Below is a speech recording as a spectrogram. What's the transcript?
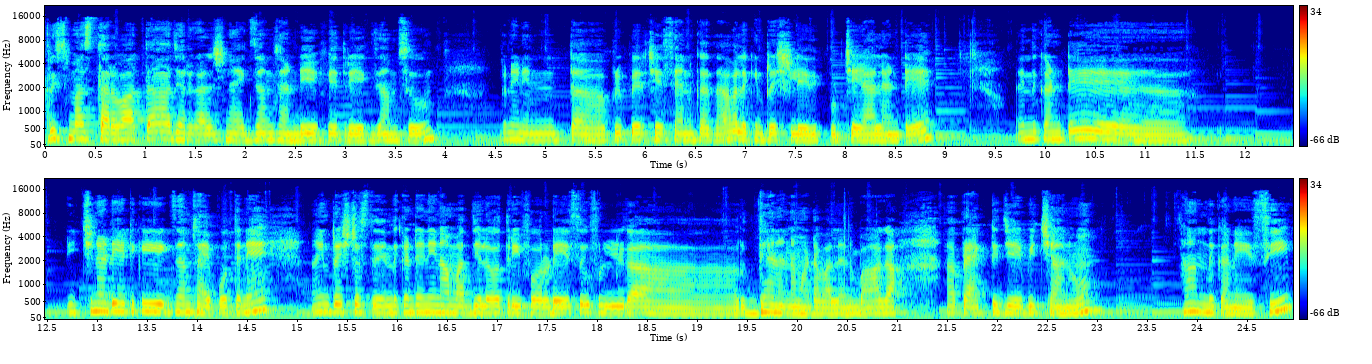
క్రిస్మస్ తర్వాత జరగాల్సిన ఎగ్జామ్స్ అండి ఎఫ్ఏ త్రీ ఎగ్జామ్స్. ఇంకా నేను ఎంత ప్రిపేర్ చేశాను కదా వాళ్ళకి ఇంట్రెస్ట్ లేదు ఇప్పుడు చేయాలంటే. ఎందుకంటే ఇచ్చిన డేట్కి ఎగ్జామ్స్ అయిపోతేనే ఇంట్రెస్ట్ వస్తుంది. ఎందుకంటే నేను ఆ మధ్యలో త్రీ ఫోర్ డేస్ ఫుల్గా రుద్దానన్నమాట వాళ్ళని బాగా ప్రాక్టీస్ చేయించాను అందుకనేసి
